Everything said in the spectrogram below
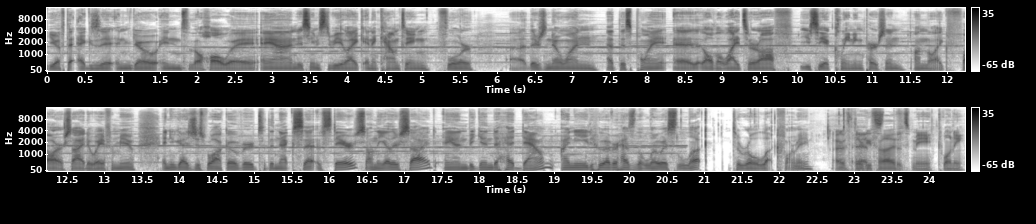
you have to exit and go into the hallway. And it seems to be like an accounting floor. Uh, there's no one at this point. Uh, all the lights are off. You see a cleaning person on the like far side away from you, and you guys just walk over to the next set of stairs on the other side and begin to head down. I need whoever has the lowest luck to roll luck for me. I have That's- 35. That's, me. 20.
